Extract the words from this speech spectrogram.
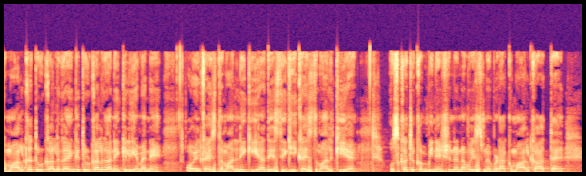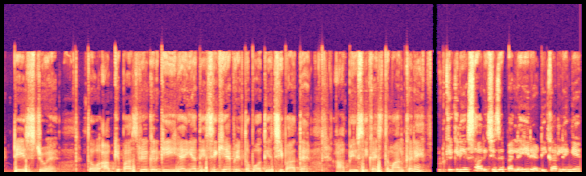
कमाल का तुड़का लगाएँगे। तुड़का लगाने के लिए मैंने ऑयल का इस्तेमाल नहीं किया, देसी घी का इस्तेमाल किया है। उसका जो कम्बिनेशन है ना, वो इसमें बड़ा कमाल का आता है टेस्ट जो है। तो आपके पास भी अगर घी है या देसी घी है, फिर तो बहुत ही अच्छी बात है। आप भी उसी का इस्तेमाल करें। तुड़के के लिए सारी चीज़ें पहले ही रेडी कर लेंगे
